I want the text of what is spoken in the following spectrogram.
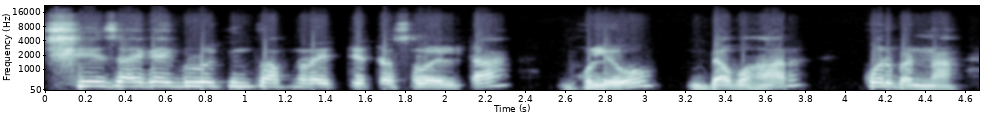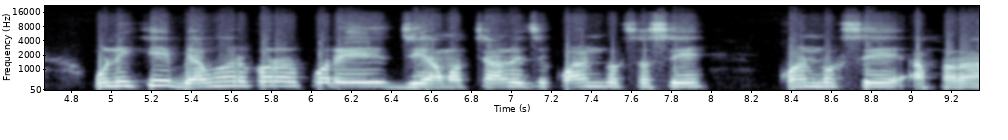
সে জায়গাগুলো কিন্তু আপনারা এই টেট্রাসল অয়েলটা ভুলেও ব্যবহার করবেন না। অনেকে ব্যবহার করার পরে যে আমার চ্যানেলে যে কয়েন বক্স আছে কয়েন বক্সে আপনারা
